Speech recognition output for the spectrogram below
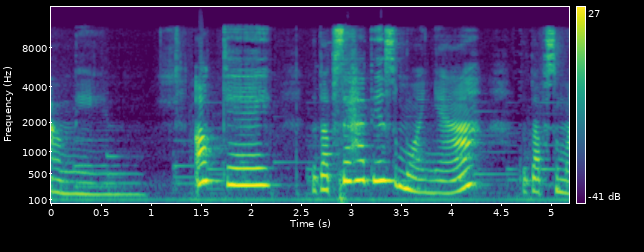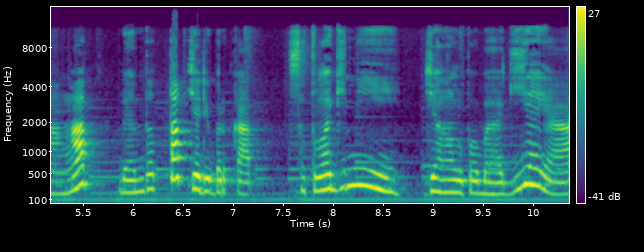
amin. Oke, tetap sehat ya semuanya, tetap semangat, dan tetap jadi berkat. Satu lagi nih, jangan lupa bahagia ya.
